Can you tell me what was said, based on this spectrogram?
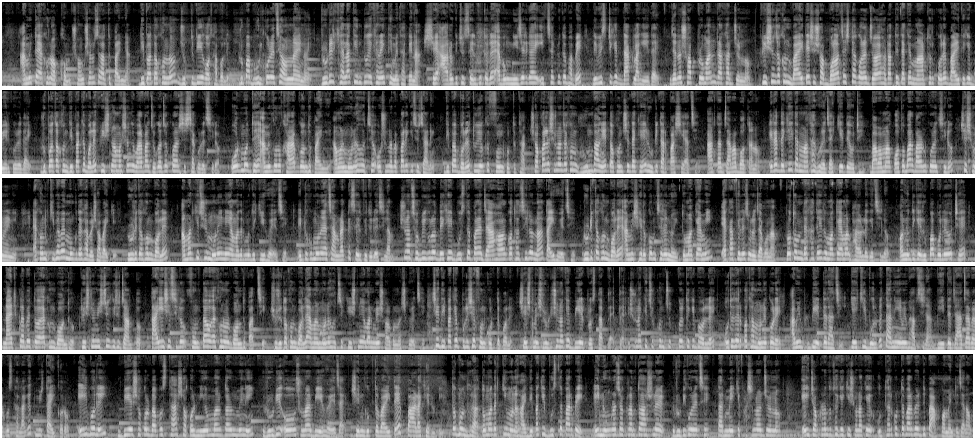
আমি তো এখন অক্ষম, সংসারও চালাতে পারি না। দীপা তখনও যুক্তি দিয়ে কথা বলে, রূপা ভুল করেছে, অন্যায় নয়। রুডির খেলা কিন্তু এখানেই থেমে থাকে না। সে আরও কিছু সেলফি তোলে এবং নিজের গায়ে ইচ্ছাকৃতভাবে লিপস্টিকের দাগ লাগিয়ে দেয়, যেন সব প্রমাণ রাখার জন্য। কৃষ্ণ যখন বাড়িতে এসে সব বলার চেষ্টা করে, জয় হঠাৎই তাকে মারধর করে বাড়ি থেকে বের করে দেয়। রূপা তখন দীপাকে বলে, কৃষ্ণ আমার সঙ্গে বারবার যোগাযোগ করার চেষ্টা করেছিল। ওর মধ্যে আমি কোনো খারাপ গন্ধ পাইনি। আমার মনে হচ্ছে ও সোনার ব্যাপারে কিছু জানে। দীপা বলে, তুই ওকে ফোন করতে থাক। সকালে সোনা যখন ঘুম ভাঙে, তখন সে দেখে রুটি তার পাশে আছে, আর তার জামা বদলানো। এটা দেখেই তার মাথা ঘুরে যায়, কেঁদে ওঠে। বাবা মা কতবার বারণ করেছিল, সে শোনেনি। এখন কীভাবে মুখ দেখাবে সবাইকে? রুটি তখন বলে, আমার কিছু মনে নেই, আমাদের মধ্যে কি হয়েছে। এটুকু মনে আছে, আমরা একটা সেলফি তুলেছিলাম। সোনা ছবিগুলো দেখেই বুঝতে পারে, যা হওয়ার কথা ছিল না, তাই হয়েছে। রুটি তখন বলে, আমি সেরকম ছেলে নই, তোমাকে আমি একা ফেলে চলে যাব না। প্রথম দেখাতেই তোমাকে আমার ভালো লেগেছিল। অন্যদিকে রূপা বলে ওঠে, নাইট ক্লাবে তো এখন বন্ধ। কৃষ্ণ নিশ্চয়ই কিছু জানতো। তাই এসেছিল, ফোনটাও এখন ওর বন্ধ পাচ্ছি। সূর্য তখন বলে, আমার মনে হচ্ছে কৃষ্ণই আমার মেয়ের সর্বনাশ করেছে। সে দীপাকে পুলিশে ফোন করতে বলে। শেষমেশ রুটি সোনাকে বিয়ের প্রস্তাব দেয়। দেয়। সোনা কিছুক্ষণ চুপ করে থেকে বলে অতীতের কথা মনে করে আমি বিয়েতে রাজি। কে কি বলবে তা নিয়ে আমি ভাবছি না। বিয়েতে যা যা ব্যবস্থা লাগে তুমি তাই করো। এই বলেই বিয়ের সকল ব্যবস্থা, সকল নিয়ম কারণ মেনেই রুডি ও সোনার বিয়ে হয়ে যায়। সেনগুপ্ত বাড়িতে পা রাখে রুডি। তো বন্ধুরা, তোমাদের কি মনে হয়? দীপা কি বুঝতে পারবে এই নোংরা চক্রান্ত আসলে রুডি করেছে তার মেয়েকে ফাঁসানোর জন্য? এই চক্রান্ত থেকে কি সোনাকে উদ্ধার করতে পারবে দীপা? কমেন্টে জানাও।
